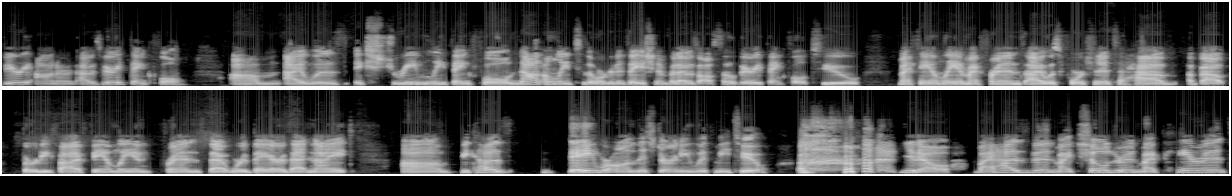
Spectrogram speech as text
very honored i was very thankful um, i was extremely thankful not only to the organization but i was also very thankful to my family and my friends i was fortunate to have about 35 family and friends that were there that night um, because they were on this journey with me too. you know, my husband, my children, my parents,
